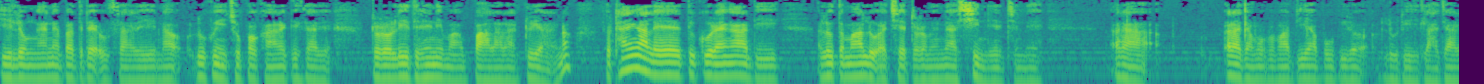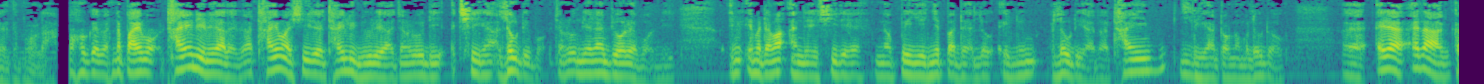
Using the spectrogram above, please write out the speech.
ရေလုပ်ငန်းနဲ့ပတ်သက်တဲ့ဟာတွေ၊လူ့အခွင့်အရေးချိုးဖောက်ခံရတဲ့ကိစ္စတွေတော်တော်လေးသတင်းတွေမှာပါလာတာကိုတွေ့ရတယ်။ထိုင်းကလည်းသူကိုယ်တိုင်က အလုပ်သမားလိုအပ်ချက်တော်တော်များများရှိနေတယ်ထင်တယ်။အဲဒါကြောင့်မို့ဗမာပြည်ကပိုပြီးတော့လူတွေလာကြတဲ့သဘောလား။နှစ်ပိုင်းပေါ့။ထိုင်းအနေနဲ့ထိုင်းမှာရှိတဲ့ထိုင်းလူမျိုးတွေကအခြေခံအလုပ်တွေကျနော်တို့အမြဲတမ်းပြောတယ်အင်မတန်မှအန္တရာယ်ရှိတယ်။ပေရည်ညစ်ပတ်တဲ့အလုပ်တွေကထိုင်းတွေကတော်တော်မလုပ်တော့ဘူး။အဲဒါက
